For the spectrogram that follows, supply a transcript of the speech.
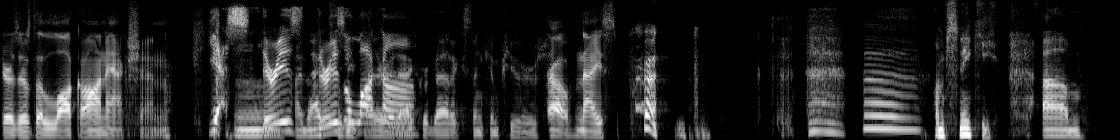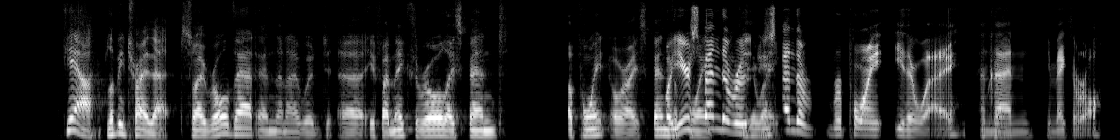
there's the lock on action. yes, there Mm, is I'm there is a lock on. acrobatics than computers. Oh, nice. I'm sneaky. Um, yeah, let me try that. So I roll that, and then I would, uh, if I make the roll, I spend a point, or I spend. well, the you point spend the re- either way. you spend the re- point either way, and Okay. then you make the roll.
